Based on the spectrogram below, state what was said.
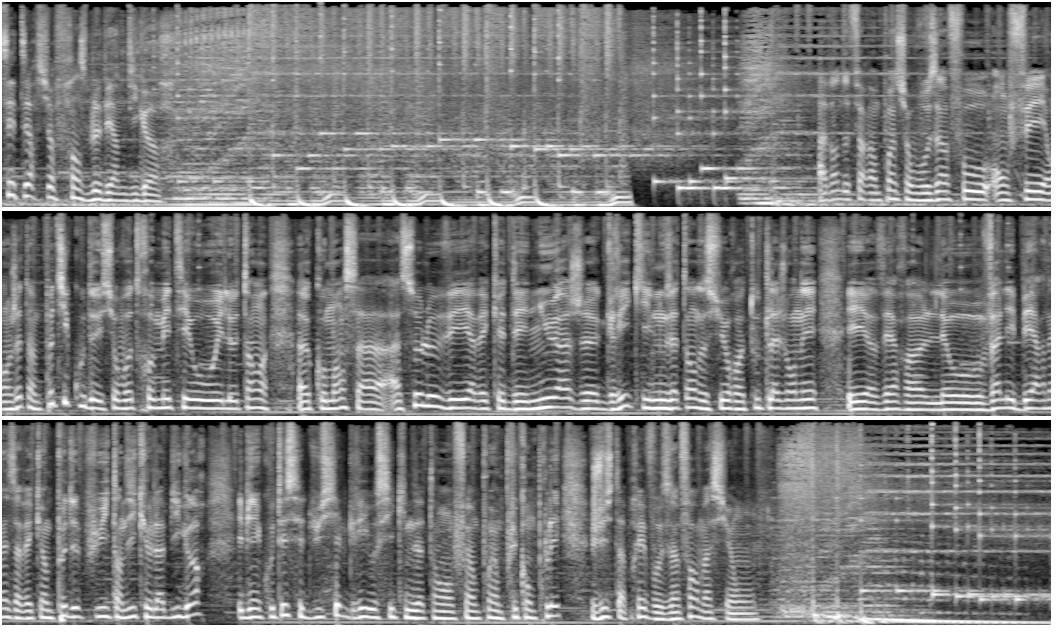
7h sur France Bleu Berne Bigorre. Avant de faire un point sur vos infos, on fait, on jette un petit coup d'œil sur votre météo et le temps euh, commence à, se lever avec des nuages gris qui nous attendent sur toute la journée et euh, vers euh, les vallées béarnaises avec un peu de pluie, tandis que la Bigorre, eh bien écoutez, c'est du ciel gris aussi qui nous attend. On fait un point plus complet juste après vos informations.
